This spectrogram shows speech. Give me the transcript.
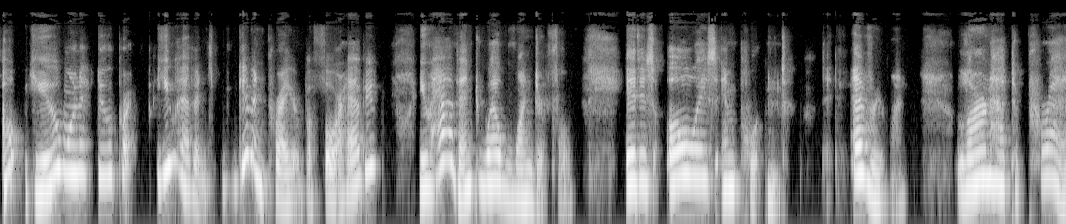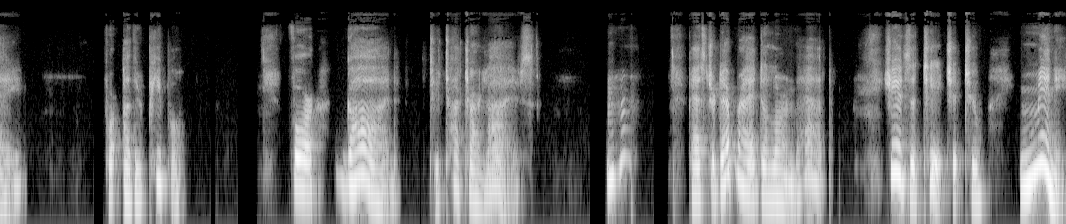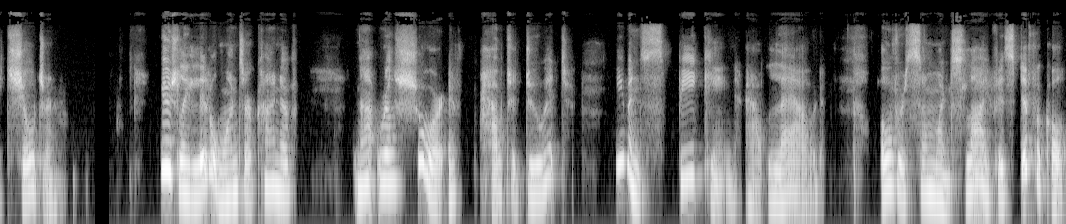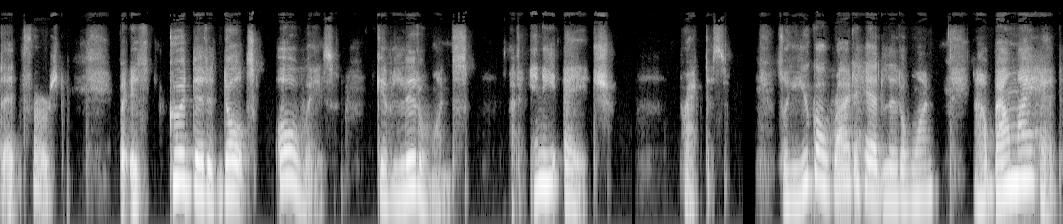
Oh, you want to do a prayer? You haven't given prayer before, have you? You haven't? Well, wonderful. It is always important that everyone learn how to pray for other people, for God to touch our lives. Mm-hmm. Pastor Deborah had to learn that. She had to teach it to many children. Usually, little ones are kind of not real sure if how to do it. Even speaking out loud over someone's life is difficult at first, but it's good that adults always give little ones of any age practice. So you go right ahead, little one. I'll bow my head.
